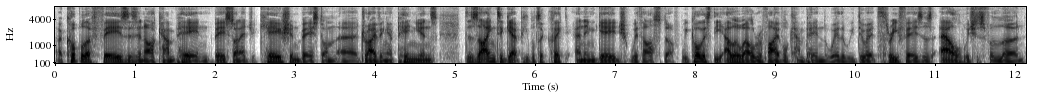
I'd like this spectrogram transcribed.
a couple of phases in our campaign based on education, based on uh, driving opinions, designed to get people to click and engage with our stuff. We call this the LOL revival campaign. The way that we do it, three phases: L, which is for learn.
